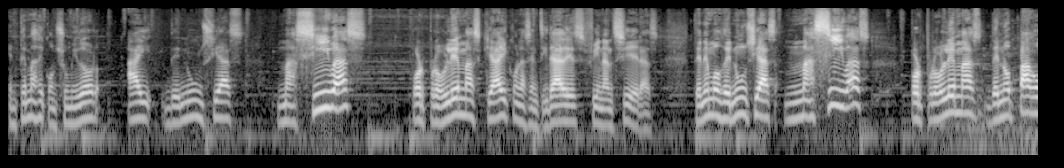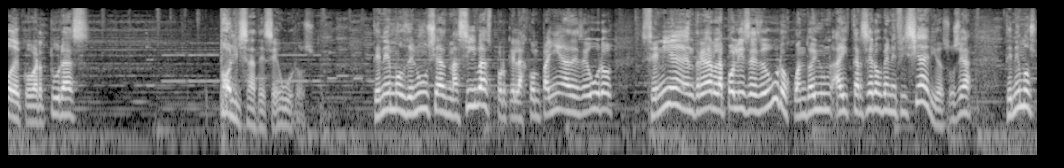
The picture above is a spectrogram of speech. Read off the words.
En temas de consumidor hay denuncias masivas por problemas que hay con las entidades financieras. Tenemos denuncias masivas por problemas de no pago de coberturas, pólizas de seguros. Tenemos denuncias masivas porque las compañías de seguros se niega a entregar la póliza de seguros cuando hay, un, hay terceros beneficiarios. O sea, tenemos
